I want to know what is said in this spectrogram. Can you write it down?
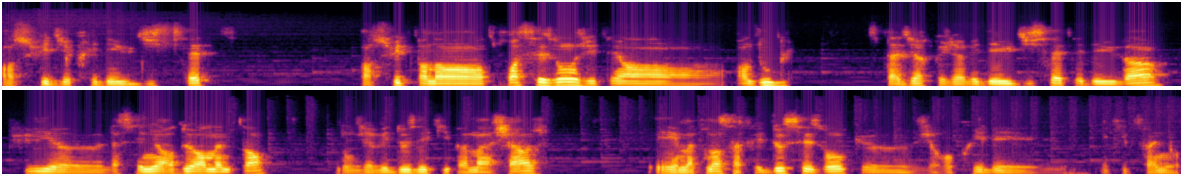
Ensuite, j'ai pris des U17. Ensuite, pendant trois saisons, j'étais en, en double. C'est-à-dire que j'avais des U17 et des U20, puis euh, la senior 2 en même temps. Donc j'avais deux équipes à ma charge. Et maintenant, ça fait deux saisons que j'ai repris les équipes Fagnon.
